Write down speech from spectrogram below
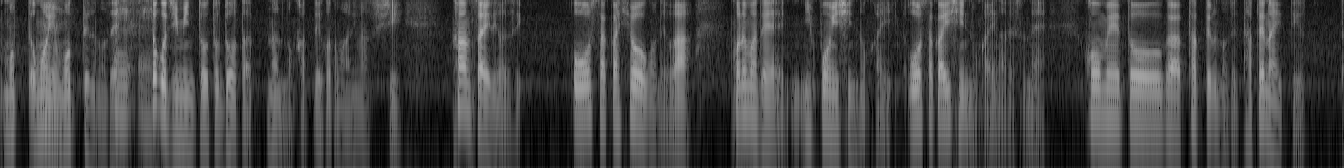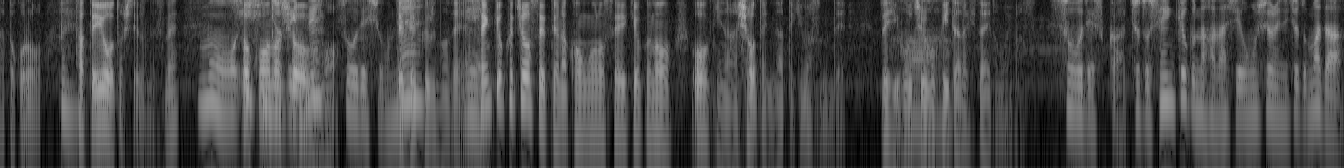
思って思いを持ってるので、そこ自民党とどうなるのかということもありますし関西ではです、ね、大阪兵庫ではこれまで日本維新の会大阪維新の会がですね公明党が立ってるので立てないっていうったところを立てようとしてるんですね。もうそこの勝負も出てくるので、選挙区調整っていうのは今後の政局の大きな焦点になってきますので。ぜひご注目いただきたいと思います。そうですか。ちょっと選挙区の話面白いんでちょっとまだ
